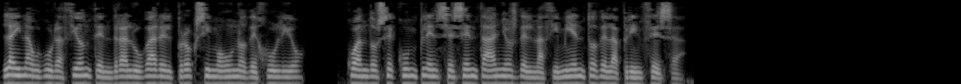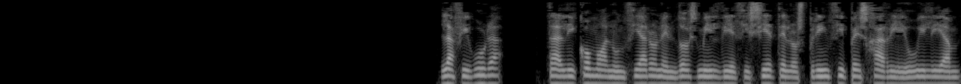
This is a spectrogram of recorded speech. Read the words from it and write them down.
La inauguración tendrá lugar el próximo 1 de julio, cuando se cumplen 60 años del nacimiento de la princesa. La figura, tal y como anunciaron en 2017 los príncipes Harry y William,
